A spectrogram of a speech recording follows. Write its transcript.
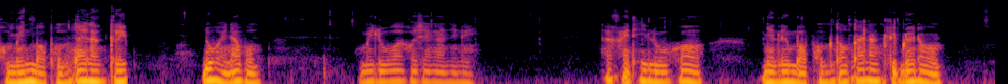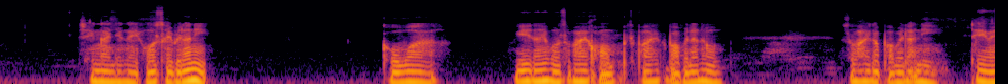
คอมเมนต์บอกผมใต้ล่างคลิปด้วยนะผม ผมไม่รู้ว่าเขาใช้งานยังไง ถ้าใครที่รู้ก็อย่าลืมบอกผมตรงใต้ล่างคลิปด้วยนะผม ใช้งานยังไงโอ๋อใส่ไปแล้วนี่ก็ว่าเมื่อกี้ตอนที่ผมสะพายของสะพายกระเป๋าไปแล้วนะผมสะพายกระเป๋าไปแล้วนี่ เท่ไหม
